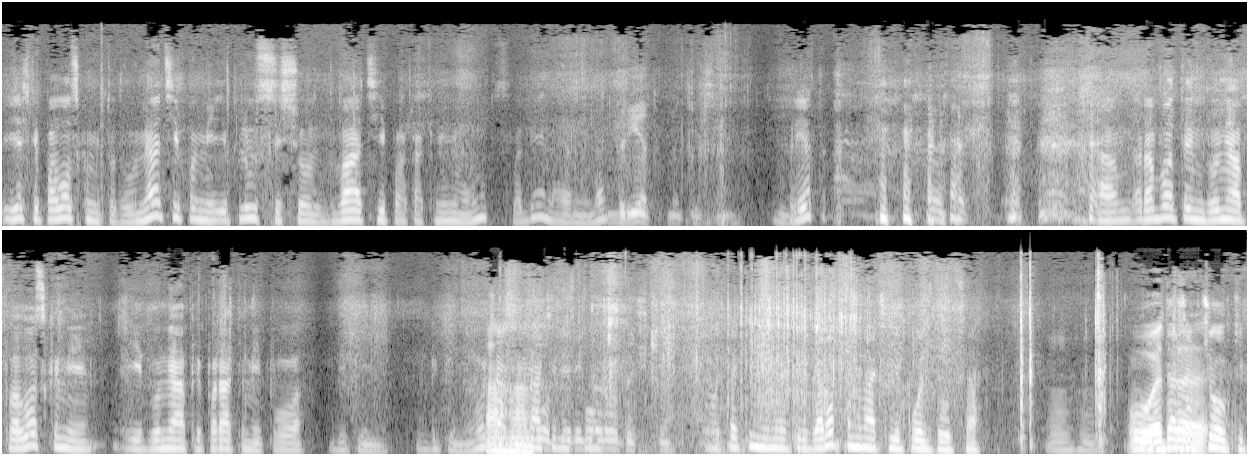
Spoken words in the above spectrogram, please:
если полосками, то двумя типами, и плюс еще два типа, как минимум, ну, слабее, наверное, да? Бред написано. Бред. Работаем двумя полосками и двумя препаратами по бикини. бикини. Вот сейчас мы начали перегородочки. вот такими мы перегородками начали пользоваться. Ага. О, Даже это, пчелки.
